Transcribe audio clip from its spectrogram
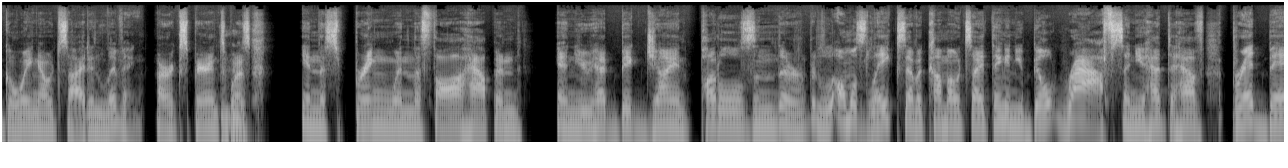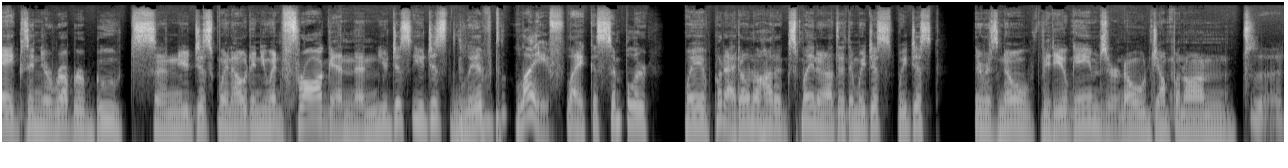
going outside and living. Our experience mm-hmm. was in the spring when the thaw happened and you had big giant puddles and almost lakes that would come outside thing and you built rafts and you had to have bread bags in your rubber boots and you just went out and you went frogging and you just you just lived life like a simpler way of put it. I don't know how to explain it other than we just we just there was no video games or no jumping on uh,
